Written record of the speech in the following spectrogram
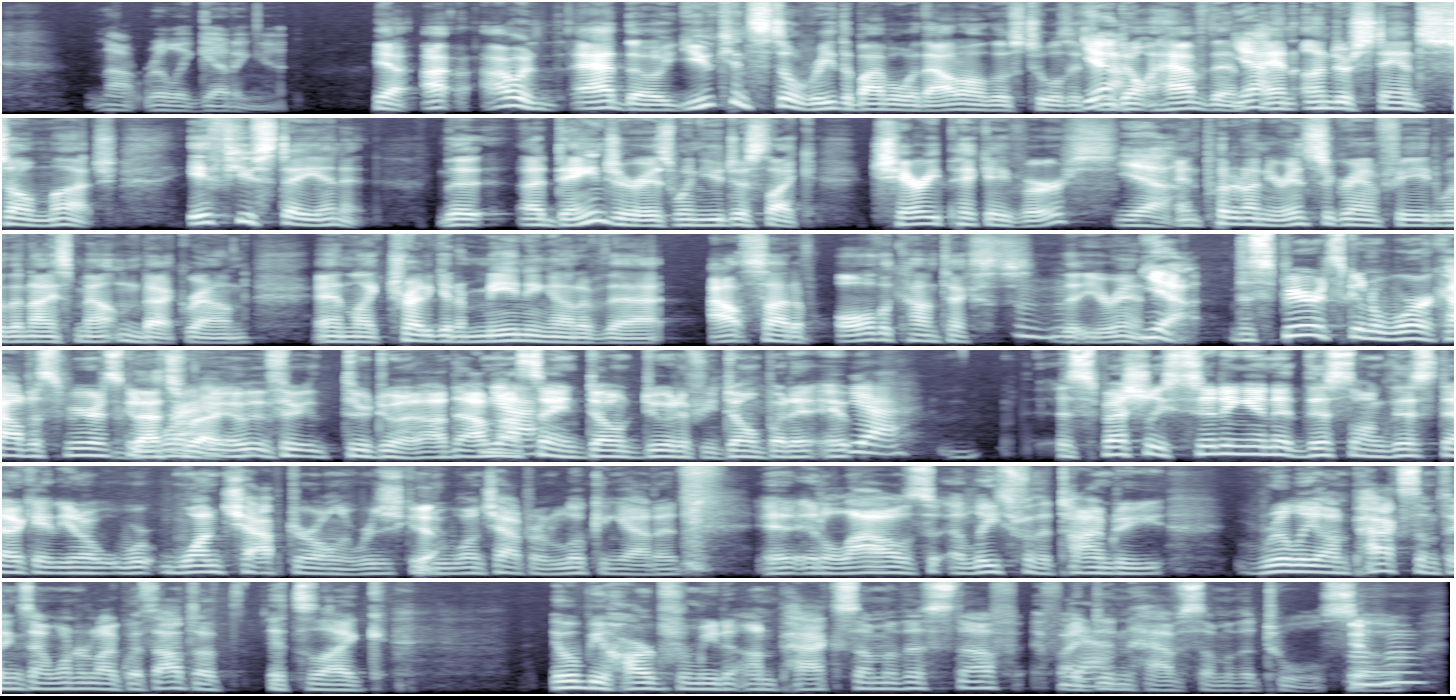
not really getting it. Yeah, I, I would add though, you can still read the Bible without all those tools if Yeah. you don't have them Yeah. and understand so much if you stay in it. The a danger is when you just like cherry pick a verse Yeah. and put it on your Instagram feed with a nice mountain background and like try to get a meaning out of that outside of all the contexts that you're in. Yeah, the spirit's going to work how the spirit's going to That's work right. uh, through, through doing it. I, I'm Yeah. not saying don't do it if you don't, but it, it Yeah. Especially sitting in it this long, this dedicated, you know, we're one chapter only. We're just going to Yeah. do one chapter and looking at it. it. It allows, at least for the time, to really unpack some things. I wonder, like, without the, it's like, it would be hard for me to unpack some of this stuff if I didn't have some of the tools. So,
